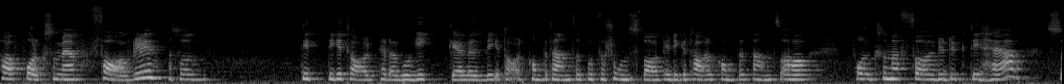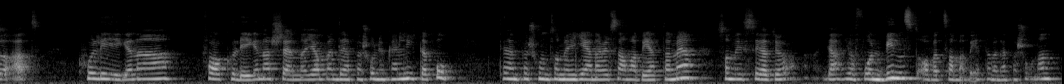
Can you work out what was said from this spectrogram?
ha folk som är faglig, alltså di- digital pedagogik eller digital kompetens, alltså professionsfaglig digital kompetens och ha folk som är fagligt duktiga här så att kollegorna, fagkollegorna känner ja men det är en person jag kan lita på. Det är en person som jag gärna vill samarbeta med, som vill se att jag, ja, jag får en vinst av att samarbeta med den personen.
